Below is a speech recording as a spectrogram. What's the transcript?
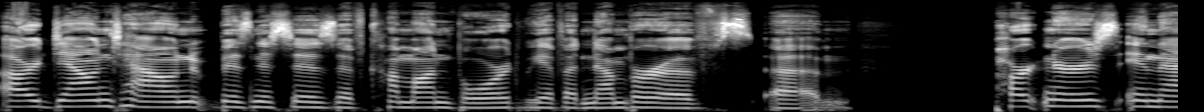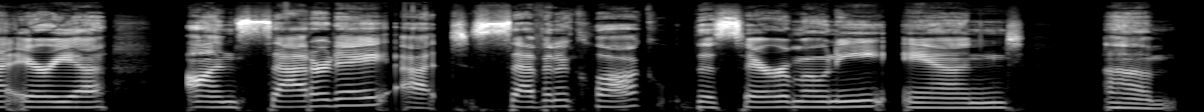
our downtown businesses have come on board. We have a number of um, partners in that area. On Saturday at seven o'clock, the ceremony and um,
